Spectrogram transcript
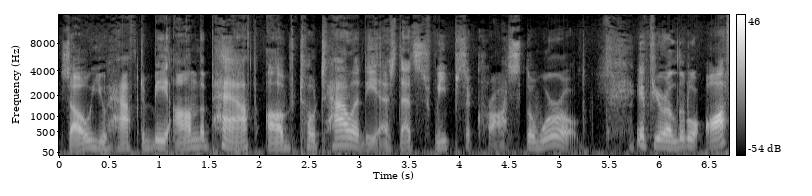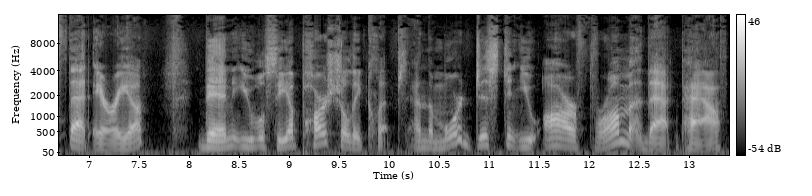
So you have to be on the path of totality as that sweeps across the world. If you're a little off that area, then you will see a partial eclipse. And the more distant you are from that path,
